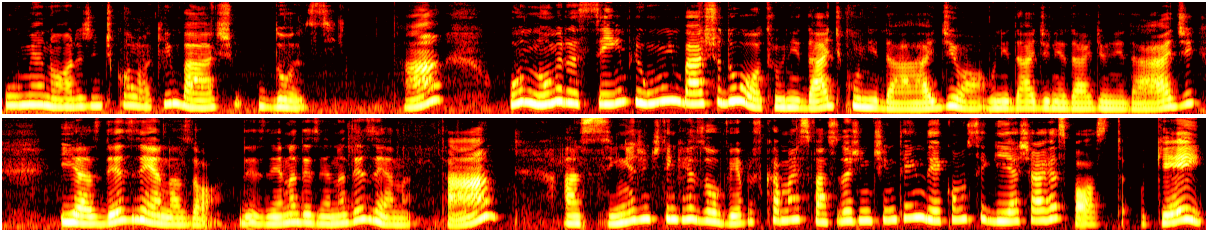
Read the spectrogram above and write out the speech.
O menor a gente coloca embaixo, 12, tá? O número é sempre um embaixo do outro, unidade com unidade, ó, unidade, unidade, unidade. E as dezenas, ó, dezena, dezena, dezena, tá? Assim a gente tem que resolver para ficar mais fácil da gente entender conseguir achar a resposta, ok?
